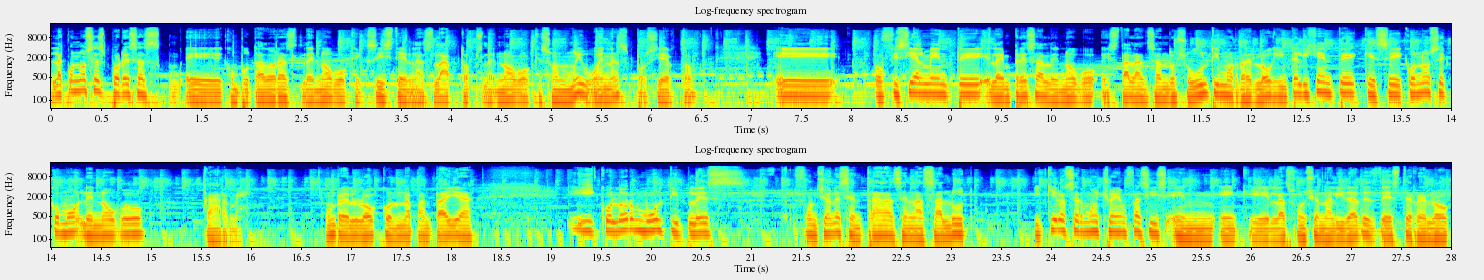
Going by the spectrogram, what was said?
La conoces por esas eh, computadoras Lenovo que existen, las laptops Lenovo, que son muy buenas, por cierto. Eh, oficialmente la empresa Lenovo está lanzando su último reloj inteligente que se conoce como Lenovo Carme. Un reloj con una pantalla y color múltiples, funciones centradas en la salud y quiero hacer mucho énfasis en, que las funcionalidades de este reloj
